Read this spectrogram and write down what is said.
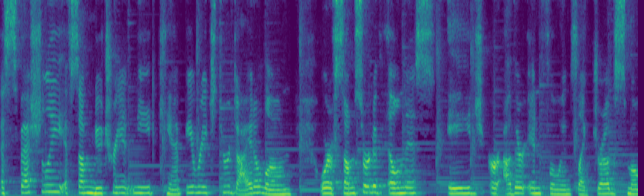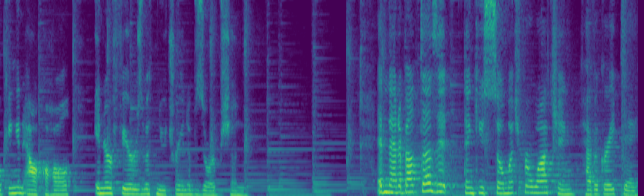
especially if some nutrient need can't be reached through diet alone, or if some sort of illness, age, or other influence like drugs, smoking, and alcohol interferes with nutrient absorption. And that about does it. Thank you so much for watching. Have a great day.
